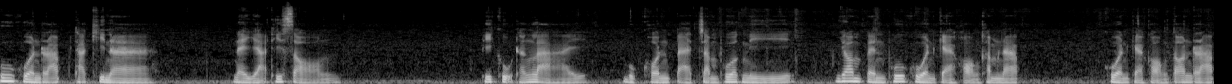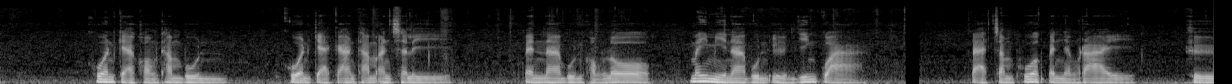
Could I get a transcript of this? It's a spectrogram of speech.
ผู้ควรรับทักคินา ในยะที่สองพิกุทั้งหลาย บุคคลแปดจำพวกนี้ ย่อมเป็นผู้ควรแก่ของคำนับ ควรแก่ของต้อนรับ ควรแก่ของทำบุญ ควรแก่การทำอัญชลี เป็นนาบุญของโลก ไม่มีนาบุญอื่นยิ่งกว่าแปดจำพวกเป็นอย่างไร คือ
